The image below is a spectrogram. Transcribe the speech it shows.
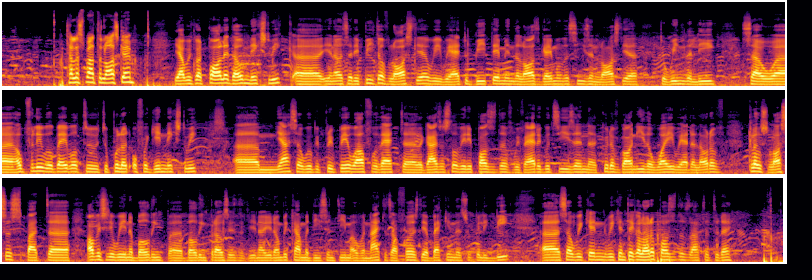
Tell us about the last game. Yeah, we've got Paul at home next week. Uh, you know, it's a repeat of last year. We, we had to beat them in the last game of the season last year to win the league. So uh, hopefully we'll be able to, to pull it off again next week. Um, yeah, so we'll be prepared well for that. Uh, the guys are still very positive. We've had a good season. It could have gone either way. We had a lot of close losses, but uh, obviously we're in a building uh, building process. That you know you don't become a decent team overnight. It's our first year back in the Super League B, uh, so we can we can take a lot of positives out of today.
